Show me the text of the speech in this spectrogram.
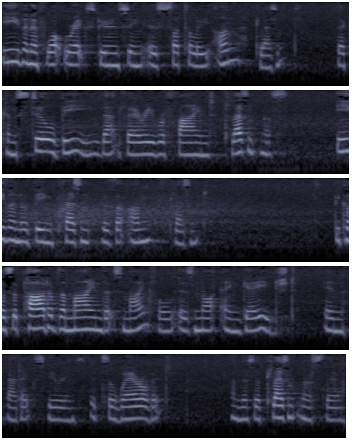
even if what we're experiencing is subtly unpleasant, there can still be that very refined pleasantness, even of being present with the unpleasant because the part of the mind that's mindful is not engaged in that experience. It's aware of it. And there's a pleasantness there.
